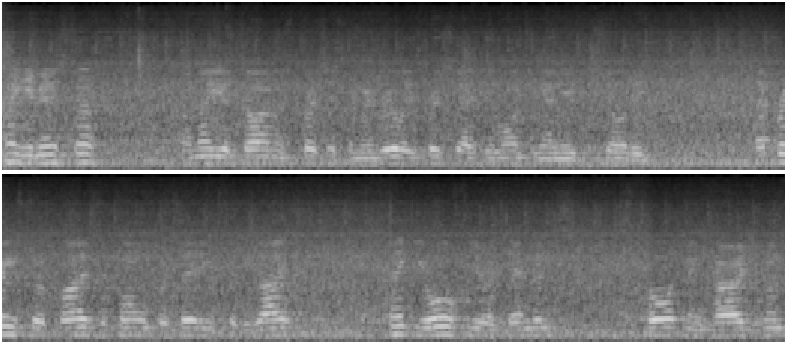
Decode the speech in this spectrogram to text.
Thank you. Minister. I know your time is precious and we really appreciate you launching our new facility. That brings to a close the formal proceedings for today. Thank you all for your attendance, support and encouragement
